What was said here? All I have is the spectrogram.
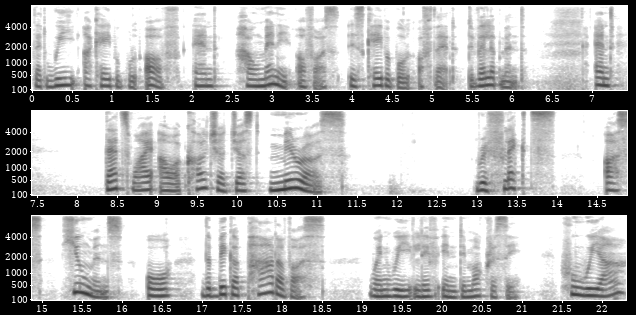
that we are capable of and how many of us is capable of that development. And that's why our culture just mirrors, reflects us humans or the bigger part of us when we live in democracy who we are,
